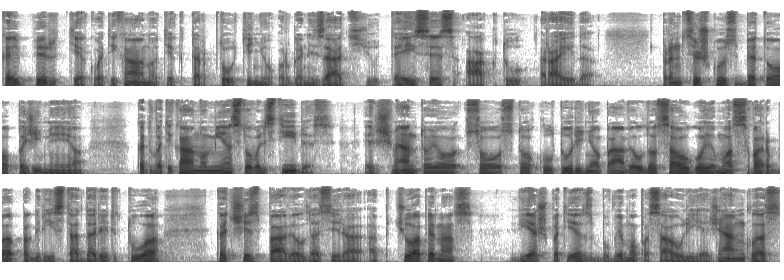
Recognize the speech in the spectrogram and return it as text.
kaip ir tiek Vatikano, tiek tarptautinių organizacijų teisės aktų raidą. Pranciškus be to pažymėjo, kad Vatikano miesto valstybės ir šventojo sosto kultūrinio paveldo saugojimo svarba pagrįsta dar ir tuo, kad šis paveldas yra apčiuopiamas, viešpaties buvimo pasaulyje ženklas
